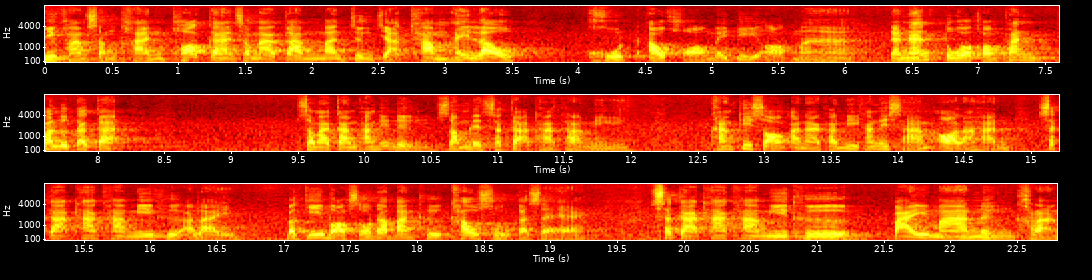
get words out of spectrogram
มีความสำคัญ เพราะการสมากรรมมันจึงจะทำให้เราขุดเอาของไม่ดีออกมา ดังนั้นตัวของพันพระลุตกะ สมากรรมครั้งที่หนึ่งสำเร็จสกทาคามี ครั้งที่สองอนาคามี ครั้งที่สามอรหันต์สกทาคามีคืออะไร เมื่อกี้บอกโสดาบันคือเข้าสู่กระแส สกทาคามีคือไปมาหนึ่งครั้ง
